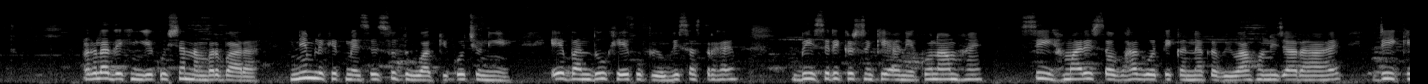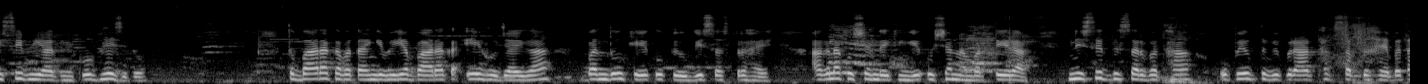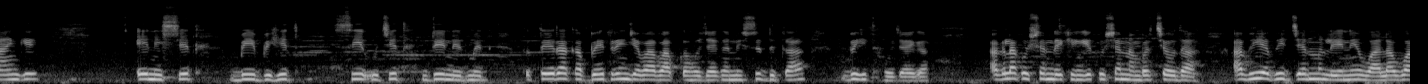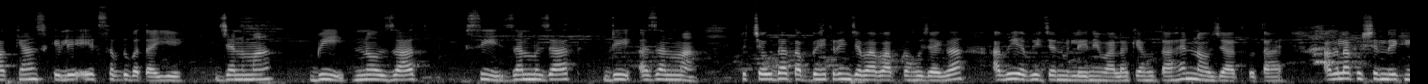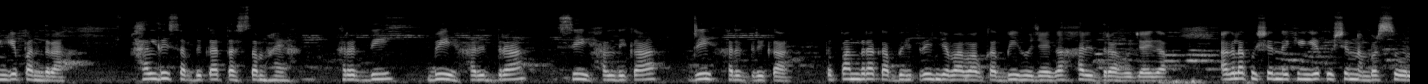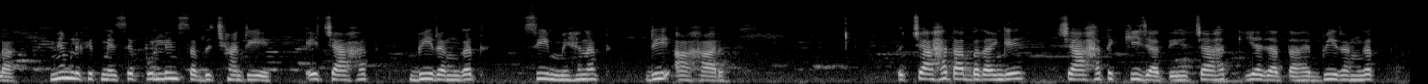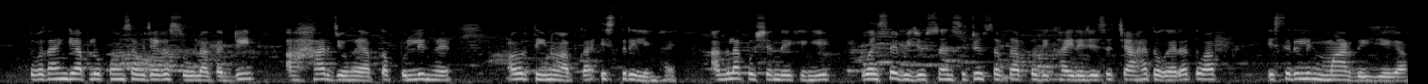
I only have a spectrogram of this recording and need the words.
अगला देखेंगे क्वेश्चन नंबर बारह। निम्नलिखित में से शुद्ध वाक्य को चुनिए। ए बंदूक एक उपयोगी शस्त्र है। बी श्री कृष्ण के अनेकों नाम हैं। सी हमारी सौभाग्यवती कन्या का विवाह होने जा रहा है। डी किसी भी आदमी को भेज दो। तो बारह का बताएँगे भैया। बारह का ए हो जाएगा। बंदूक एक उपयोगी शस्त्र है। अगला क्वेश्चन देखेंगे। क्वेश्चन नंबर तेरह। निषिद्ध सर्वथा उपयुक्त विपरार्थक शब्द है। बताएँगे। ए निश्चित बी विहित सी उचित डी निर्मित। तो तेरह का बेहतरीन जवाब आपका हो जाएगा निषिद्ध का विहित हो जाएगा। अगला क्वेश्चन देखेंगे क्वेश्चन नंबर चौदह। अभी अभी जन्म लेने वाला वाक्यांश के लिए एक शब्द बताइए। जन्मा, बी, नवजात, सी, जन्मजात, डी, अजन्मा। तो चौदह का बेहतरीन जवाब आपका हो जाएगा। अभी अभी जन्म लेने वाला क्या होता है? नवजात होता है। अगला क्वेश्चन देखेंगे, पंद्रह। हल्दी शब्द का तत्सम है। हरदी, बी हरिद्रा, सी हल्दिका, डी हरिद्रिका। तो पंद्रह का बेहतरीन जवाब आपका बी हो जाएगा, हरिद्रा हो जाएगा। अगला क्वेश्चन देखेंगे क्वेश्चन नंबर सोलह। निम्नलिखित में से पुल्लिंग शब्द छांटिए। ए चाहत, बी रंगत, सी मेहनत, डी आहार। तो चाहत आप बताएँगे, चाहत की जाती है, चाहत किया जाता है, बी रंगत। तो बताएँगे आप लोग कौन सा हो जाएगा, सोलह का। डी आहार जो है आपका पुल्लिंग है। और तीनों आपका स्त्रीलिंग है। अगला क्वेश्चन देखेंगे। वैसे भी जो सेंसिटिव शब्द आपको दिखाई दे, जैसे चाहत वगैरह तो आप स्त्रीलिंग मार दीजिएगा।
